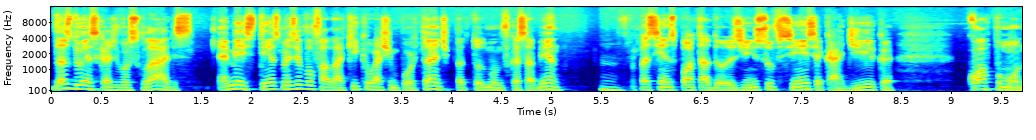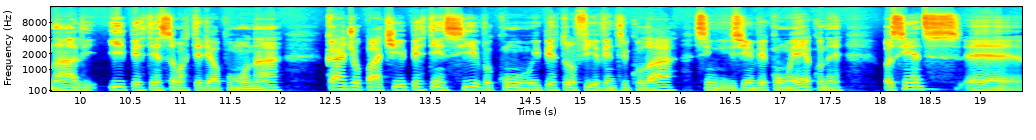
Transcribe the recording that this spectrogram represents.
Das doenças cardiovasculares, é meio extenso, mas eu vou falar aqui que eu acho importante para todo mundo ficar sabendo. Hum. Pacientes portadores de insuficiência cardíaca, corpo pulmonar e hipertensão arterial pulmonar, cardiopatia hipertensiva com hipertrofia ventricular, sim, isso tem a ver com eco, né? Pacientes é,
